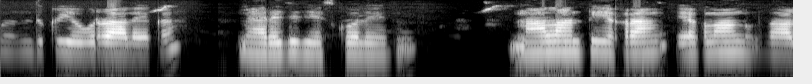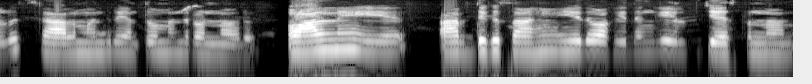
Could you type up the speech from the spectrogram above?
ముందుకు ఎవరు రాలేక మ్యారేజ్ చేసుకోలేదు. నాలాంటి ఎకరా వికలాంగురాలు చాలా మంది ఎంతో మంది ఉన్నారు. వాళ్ళని ఆర్థిక సహాయం ఏదో ఒక విధంగా హెల్ప్ చేస్తున్నాను.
